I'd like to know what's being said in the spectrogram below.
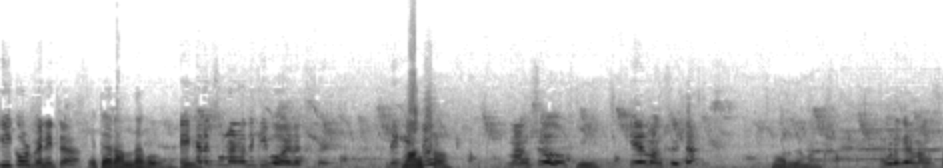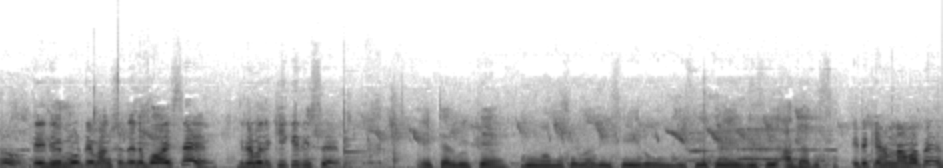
কি করবেন এটা? এটা রান্না করো এখানে চুলার মধ্যে কি বয় রাখছেন? দেখি মাংস। মাংস? জি। কি এর মাংস এটা? মুরগির মাংস। মুরগের মাংস? এই যে মুরগের মাংস জেনে বয়সেন এটার মধ্যে কি কি দিছেন? এটার ভিতরে গুঁয়া মশলা দিছি রুম দিছি পেঁয়াজ দিছি আদা দিছি। এটা কি এখন নামাবেন?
